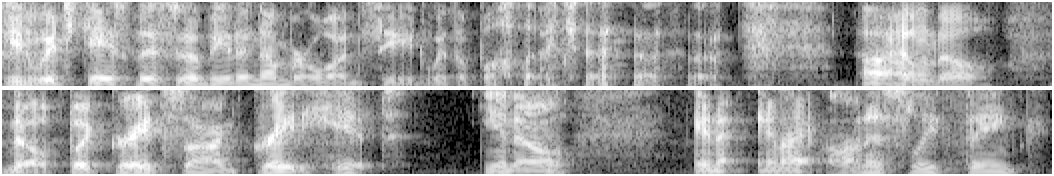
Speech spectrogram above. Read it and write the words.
in which case, this would be the number one seed with a bullet. I don't know. No, but great song, great hit, you know? And and I honestly think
